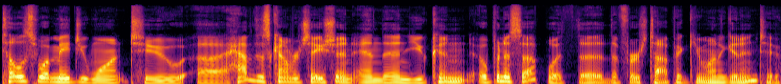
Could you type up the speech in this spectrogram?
Tell us what made you want to uh, have this conversation, and then you can open us up with the the first topic you want to get into.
